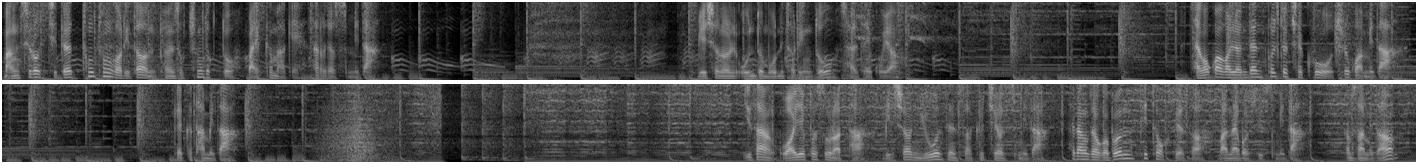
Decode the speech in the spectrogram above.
망치로 치듯 퉁퉁거리던 변속 충격도 말끔하게 사라졌습니다. 미션홀 온도 모니터링도 잘 되고요. 작업과 관련된 폴트 체크 후 출고합니다. 깨끗합니다. 이상 YF 소나타 미션 유온 센서 교체였습니다. 해당 작업은 피트웍스에서 만나볼 수 있습니다. 감사합니다.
